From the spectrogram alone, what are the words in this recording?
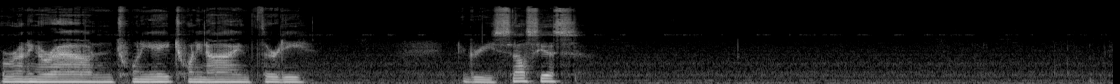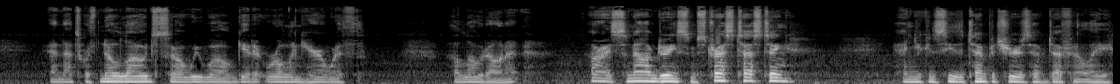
We're running around 28, 29, 30 degrees Celsius. And that's with no load, so we will get it rolling here with a load on it. All right, so now I'm doing some stress testing, and you can see the temperatures have definitely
